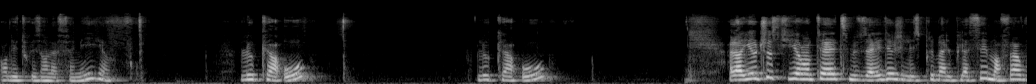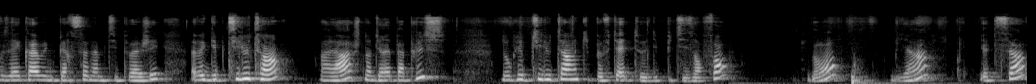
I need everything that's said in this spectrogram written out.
en détruisant la famille? Le chaos. Le chaos. Alors, il y a autre chose qui vient en tête, mais vous allez dire j'ai l'esprit mal placé, mais enfin, vous avez quand même une personne un petit peu âgée, avec des petits lutins. Voilà, je n'en dirai pas plus. Donc, les petits lutins qui peuvent être des petits-enfants. Bon, bien. Il y a de ça.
